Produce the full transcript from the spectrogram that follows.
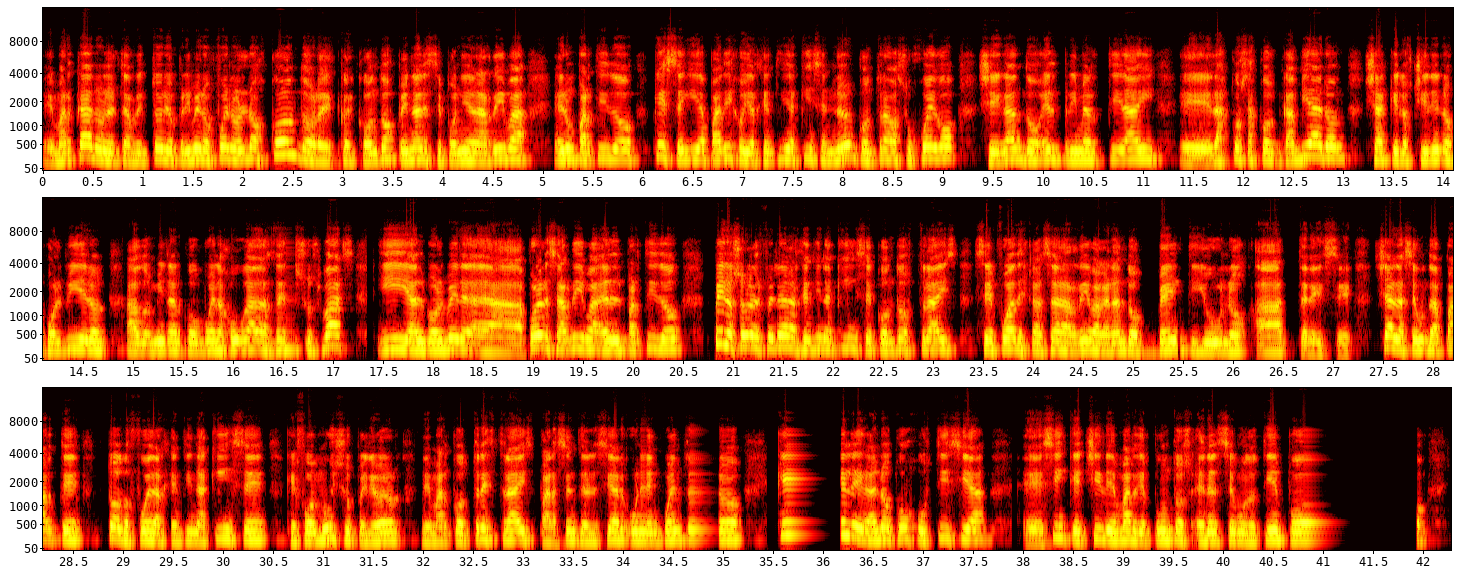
eh, marcaron el territorio primero fueron los Cóndores, con dos penales se ponían arriba en un partido que seguía parejo y Argentina 15 no encontraba su juego. Llegando el primer tiray, eh, las cosas cambiaron, ya que los chilenos volvieron a dominar con buenas jugadas de sus backs y al volver a ponerse arriba en el partido, pero sobre el final Argentina 15 con dos tries se fue a descansar arriba ganando 21 a 13. Ya en la segunda parte todo fue de Argentina 15, que fue muy superior, le marcó tres tries para sentenciar un encuentro que le ganó con justicia eh, sin que Chile marque puntos en el segundo tiempo.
